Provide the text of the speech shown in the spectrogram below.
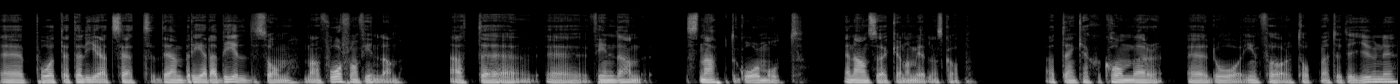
eh, på ett detaljerat sätt den breda bild som man får från Finland. Att eh, eh, Finland snabbt går mot en ansökan om medlemskap. Att den kanske kommer då inför toppmötet i juni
